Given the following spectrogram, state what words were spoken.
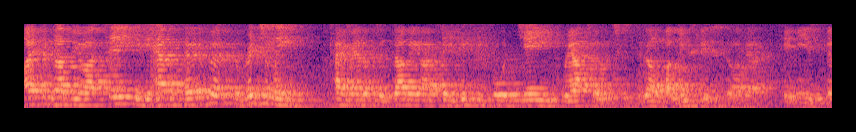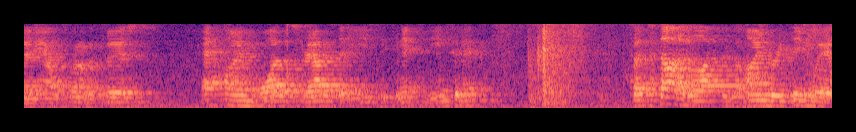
OpenWRT, if you haven't heard of it, originally came out of the WRT54G router, which was developed by Linksys so about 10 years ago now. It's one of the first at-home wireless routers that you used to connect to the internet. So it started life as a homebrew thing where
